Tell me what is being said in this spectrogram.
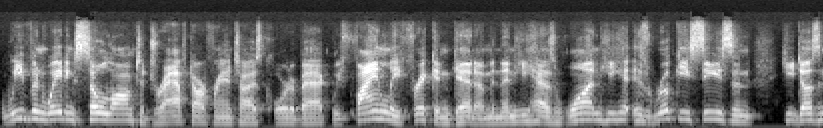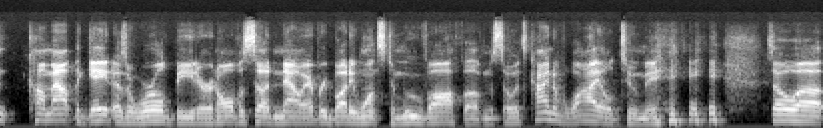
we've been waiting so long to draft our franchise quarterback. We finally freaking get him. And then he has one, he his rookie season, he doesn't come out the gate as a world beater. And all of a sudden now everybody wants to move off of him. So it's kind of wild to me. so uh,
